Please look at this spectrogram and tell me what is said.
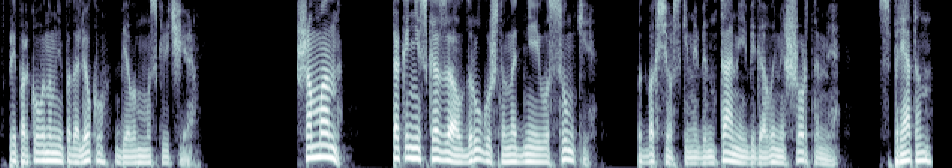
в припаркованном неподалеку белом москвиче. Шаман так и не сказал другу, что на дне его сумки, под боксерскими бинтами и беговыми шортами, спрятан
